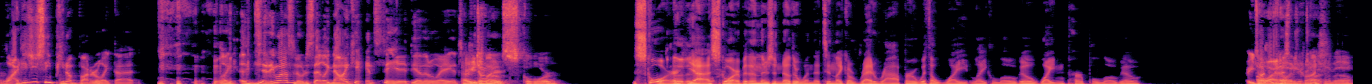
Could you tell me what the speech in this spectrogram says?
Skor. Why did you say peanut butter like that? Like, uh, did anyone else notice that? Like, now I can't say it the other way. It's Are you talking butter. about Skor? Skor, Oh, yeah, Skor. Skor. But then there's another one that's in like a red wrapper with a white like logo, white and purple logo. Are you Oh, talking I know what you're crunch? talking about.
